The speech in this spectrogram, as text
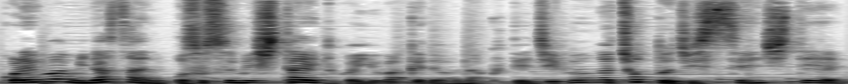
これは皆さんにお勧めしたいとかいうわけではなくて自分がちょっと実践して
